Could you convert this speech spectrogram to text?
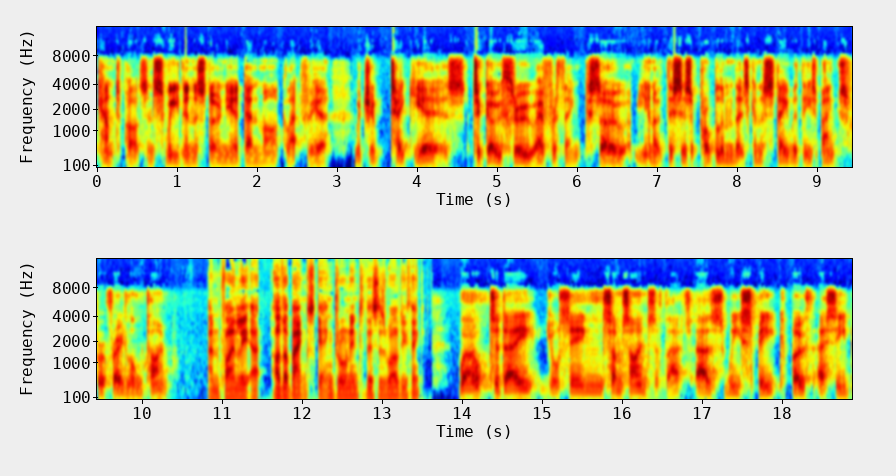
counterparts in Sweden, Estonia, Denmark, Latvia, which would take years to go through everything. So, you know, this is a problem that's going to stay with these banks for a very long time. And finally, uh, other banks getting drawn into this as well, do you think? Well, today you're seeing some signs of that. As we speak, both SEB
